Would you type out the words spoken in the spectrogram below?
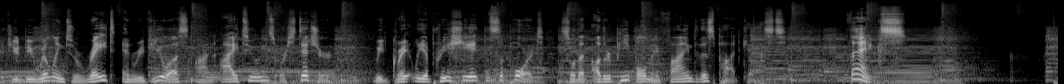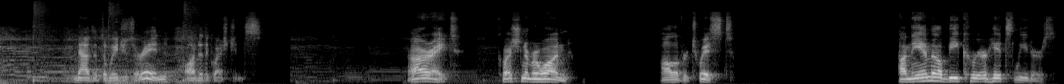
If you'd be willing to rate and review us on iTunes or Stitcher, we'd greatly appreciate the support so that other people may find this podcast. Thanks. Now that the wagers are in, on to the questions. All right. Question number one Oliver Twist. On the MLB career hits leaders,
